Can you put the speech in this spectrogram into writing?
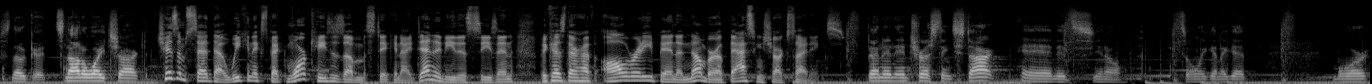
it's no good. It's not a white shark. Chisholm said that we can expect more cases of mistaken identity this season because there have already been a number of basking shark sightings. Been an interesting start, and it's, you know, it's only going to get more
